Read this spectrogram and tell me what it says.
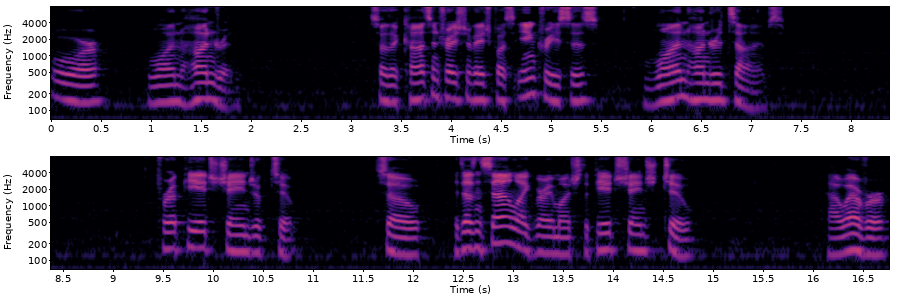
or 100. So the concentration of H plus increases 100 times for a pH change of 2. So it doesn't sound like very much. The pH changed 2. However,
